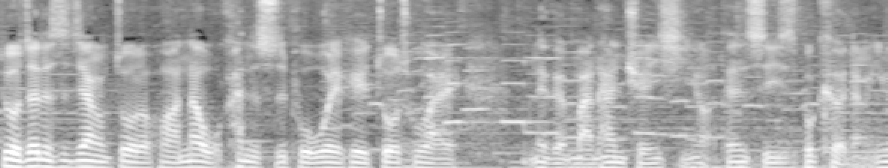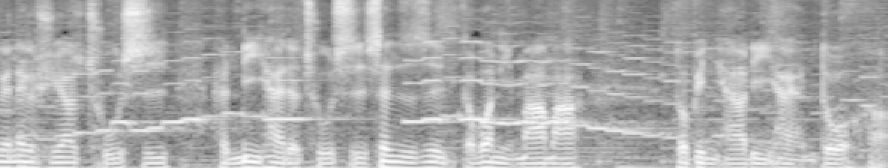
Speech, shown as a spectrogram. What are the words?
如果真的是这样做的话，那我看着食谱我也可以做出来。那个满汉全席哈，但是实际是不可能，因为那个需要厨师很厉害的厨师，甚至是搞不好你妈妈都比你还要厉害很多哈。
